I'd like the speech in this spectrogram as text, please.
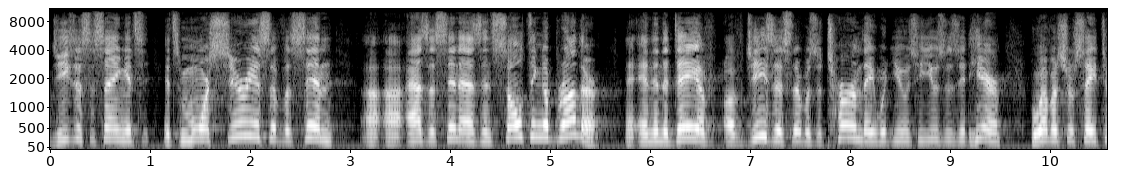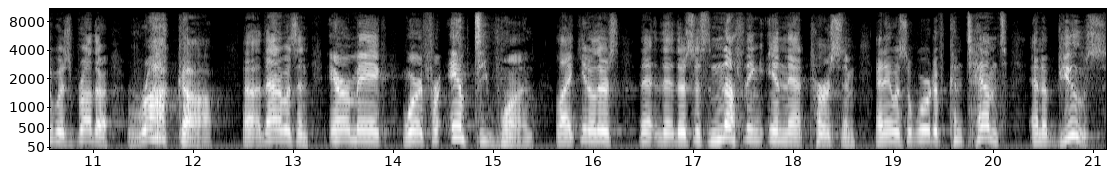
Jesus is saying it's, it's more serious of a sin uh, as a sin as insulting a brother. And in the day of, of Jesus, there was a term they would use. He uses it here. Whoever shall say to his brother, Raca, uh, that was an Aramaic word for empty one. Like, you know, there's, there's just nothing in that person. And it was a word of contempt and abuse.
